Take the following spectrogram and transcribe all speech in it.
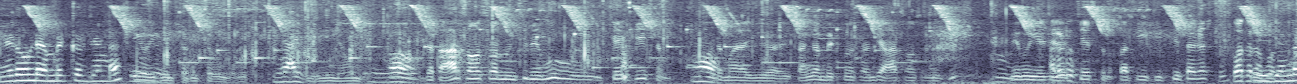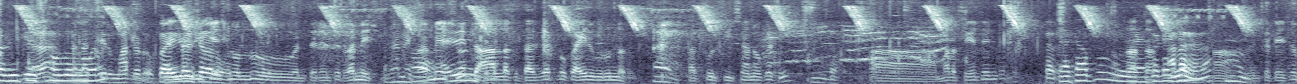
ఏడు ఉండే అంబేద్కర్ జెండా? గత ఆరు సంవత్సరాల నుంచి మేము చేసినాం. మా సంఘం పెట్టుకున్న సంది ఆరు సంవత్సరాల నుంచి మేము చేస్తున్నాం. ప్రతి ఫిఫ్టీన్త్ ఆగస్టు. వాళ్ళు మరి? చేసిన వాళ్ళు అని పేరంటే రమేష్. రమేష్. వాళ్ళకు తగ్గట్లు ఒక ఐదుగురు ఉన్నారు. తక్కువ కిషాన్ ఒకటి. ఆ, మన పేరు ఏంటంటే వెంకటేశం.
